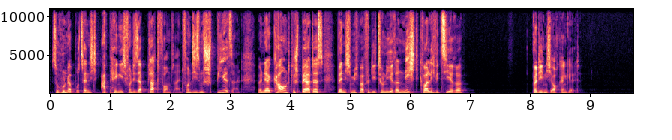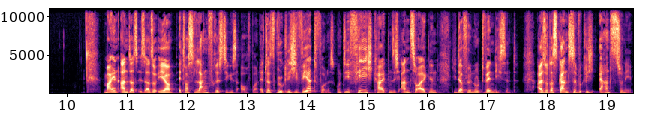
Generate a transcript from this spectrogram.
so hundertprozentig abhängig von dieser Plattform sein, von diesem Spiel sein. Wenn der Account gesperrt ist, wenn ich mich mal für die Turniere nicht qualifiziere, verdiene ich auch kein Geld. Mein Ansatz ist also eher etwas Langfristiges aufbauen, etwas wirklich Wertvolles und die Fähigkeiten sich anzueignen, die dafür notwendig sind. Also das Ganze wirklich ernst zu nehmen.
